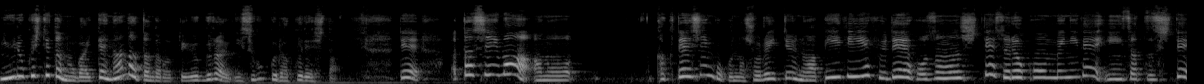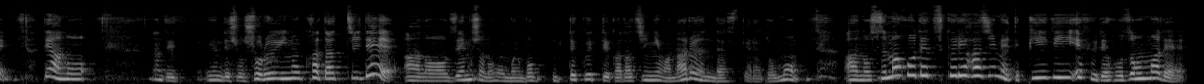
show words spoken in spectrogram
入力してたのが一体何だったんだろうっていうぐらいにすごく楽でした。で私はあの確定申告の書類っていうのは PDF で保存してそれをコンビニで印刷してであのなんて言うんでしょう。書類の形であの税務署の方に持っていくっていう形にはなるんですけれどもあのスマホで作り始めて PDF で保存まで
